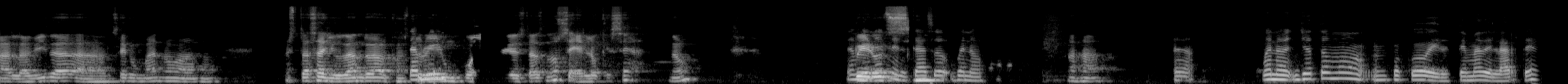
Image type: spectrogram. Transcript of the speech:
a la vida, al ser humano, a, estás ayudando a construir un puente, estás, no sé, lo que sea, ¿no? También Pero en el caso, bueno. Ajá. Ah, bueno, yo tomo un poco el tema del arte,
